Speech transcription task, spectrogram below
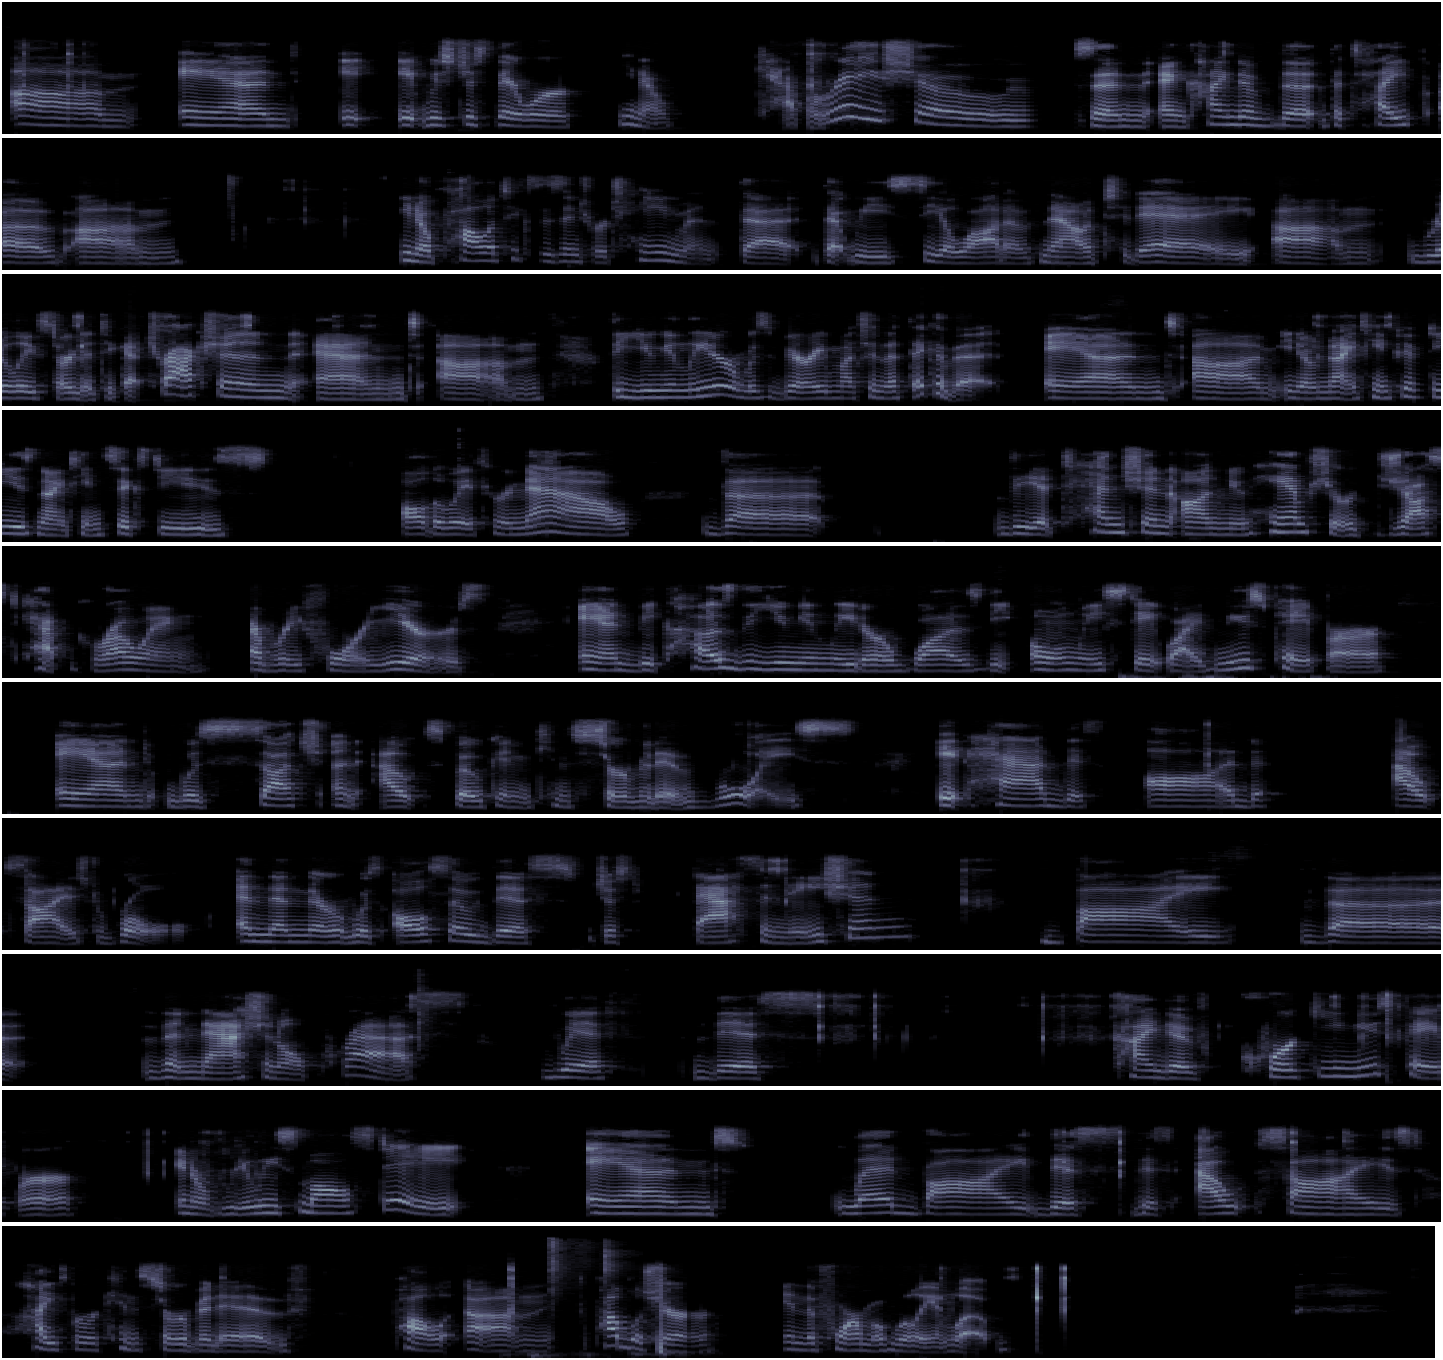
um, and it, it was just there were you know cabaret shows and and kind of the the type of um, you know politics is entertainment that that we see a lot of now today um, really started to get traction and um, the union leader was very much in the thick of it. And um, you know 1950s 1960s all the way through now the the attention on new hampshire just kept growing every four years and because the union leader was the only statewide newspaper and was such an outspoken conservative voice, it had this odd outsized role. And then there was also this just fascination by the the national press with this kind of quirky newspaper in a really small state and led by this this outsized hyper conservative pol- um, publisher in the form of William Loeb.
